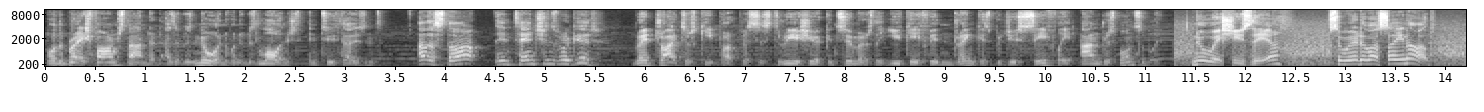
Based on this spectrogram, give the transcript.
or the British Farm Standard as it was known when it was launched in 2000. At the start, the intentions were good. Red Tractor's key purpose is to reassure consumers that UK food and drink is produced safely and responsibly. No issues there. So where do I sign up?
